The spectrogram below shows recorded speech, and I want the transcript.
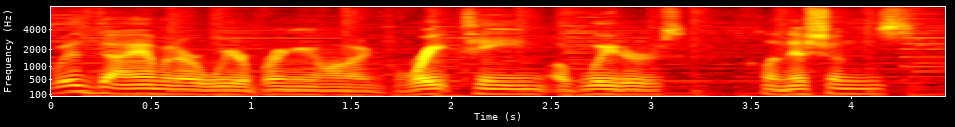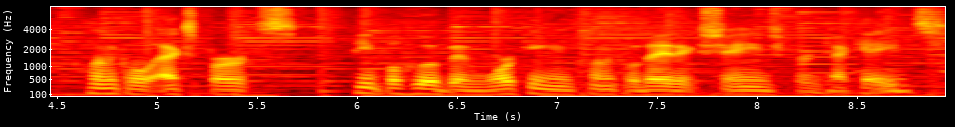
With Diameter, we are bringing on a great team of leaders, clinicians, clinical experts, people who have been working in clinical data exchange for decades.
